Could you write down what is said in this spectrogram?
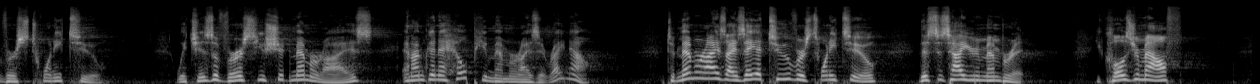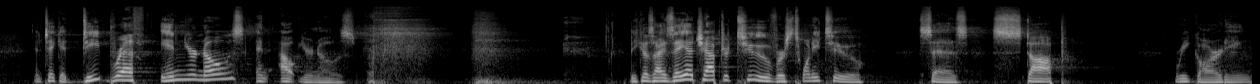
verse 22, which is a verse you should memorize, and I'm going to help you memorize it right now. To memorize Isaiah 2, verse 22, this is how you remember it. You close your mouth and take a deep breath in your nose and out your nose. Because Isaiah chapter 2, verse 22 says, Stop regarding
